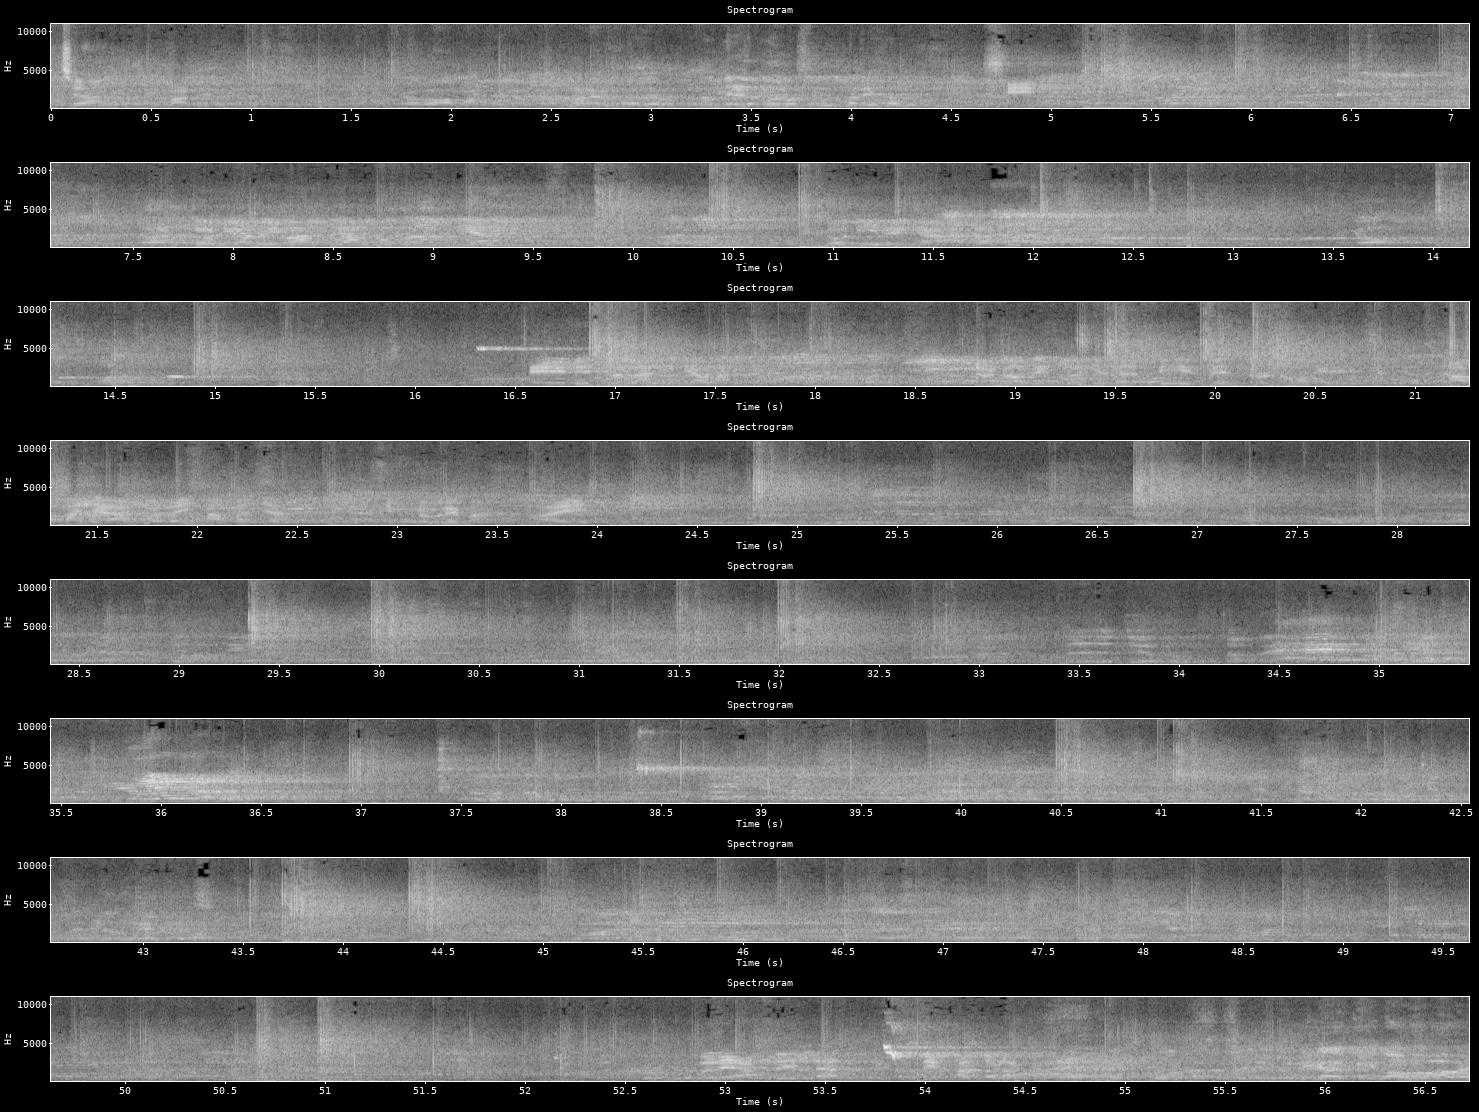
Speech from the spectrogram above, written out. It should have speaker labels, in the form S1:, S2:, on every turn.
S1: derecha. Vale.
S2: podemos hacer pareja?
S1: Sí. Antonio, ¿no iba a hacer algo con India? Tony, venga, rápido. Eh, dentro de la línea blanca. No, no, dentro, quiero decir, dentro, no. Más para allá, podéis más para allá, sin problema. Ahí.
S2: Bye-bye.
